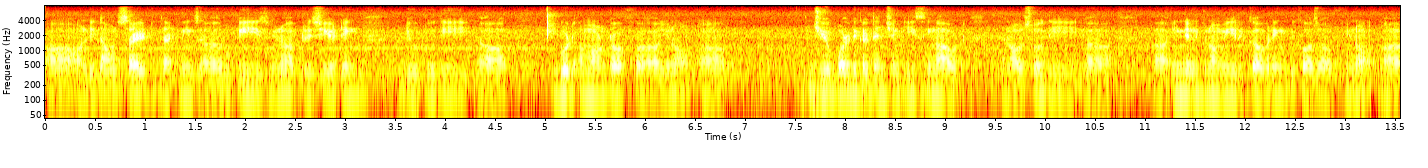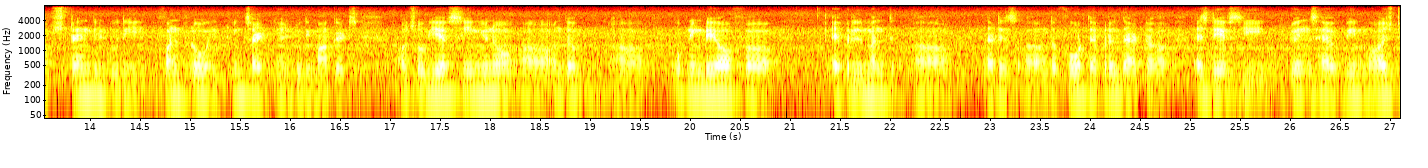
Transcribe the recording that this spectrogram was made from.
uh, on the downside. That means uh, rupee is you know appreciating due to the good amount of you know geopolitical tension easing out and also the uh, uh, Indian economy recovering because of you know uh, strength into the fund flow in, inside into the markets. Also, we have seen you know on the opening day of April month, that is uh, the 4th April, that uh, HDFC twins have been merged.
